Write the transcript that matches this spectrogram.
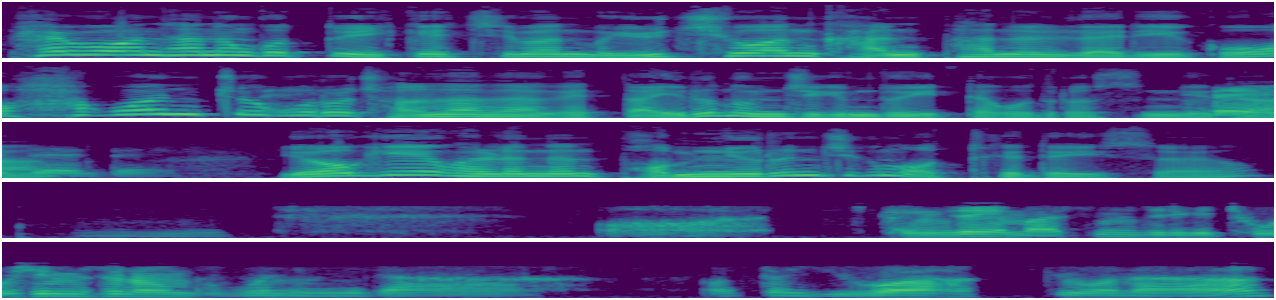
폐원하는 것도 있겠지만 뭐 유치원 간판을 내리고 학원 쪽으로 전환하겠다 이런 움직임도 있다고 들었습니다. 네, 네, 네. 여기에 관련된 법률은 지금 어떻게 돼 있어요? 음, 어, 굉장히 말씀드리기 조심스러운 부분입니다. 어떤 유아학교나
